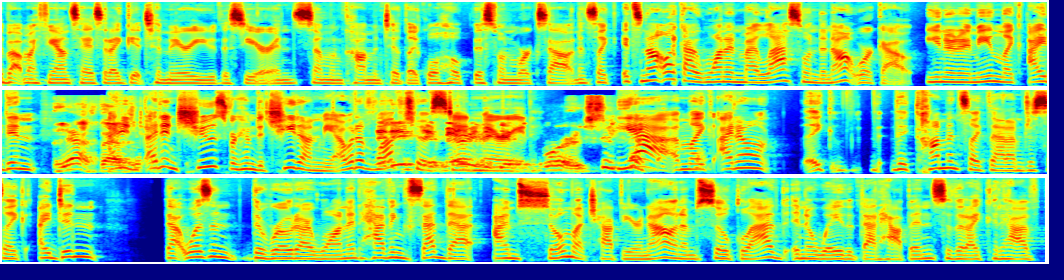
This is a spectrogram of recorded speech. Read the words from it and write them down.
about my fiance, I said, I get to marry you this year. And someone commented, like, well, hope this one works out. And it's like, it's not like I wanted my last one to not work out. You know what I mean? Like, I didn't, yes, I didn't, I didn't choose for him to cheat on me. I would have loved to have stayed married. yeah. I'm like, I don't, like, the comments like that, I'm just like, I didn't, that wasn't the road I wanted. Having said that, I'm so much happier now. And I'm so glad in a way that that happened so that I could have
